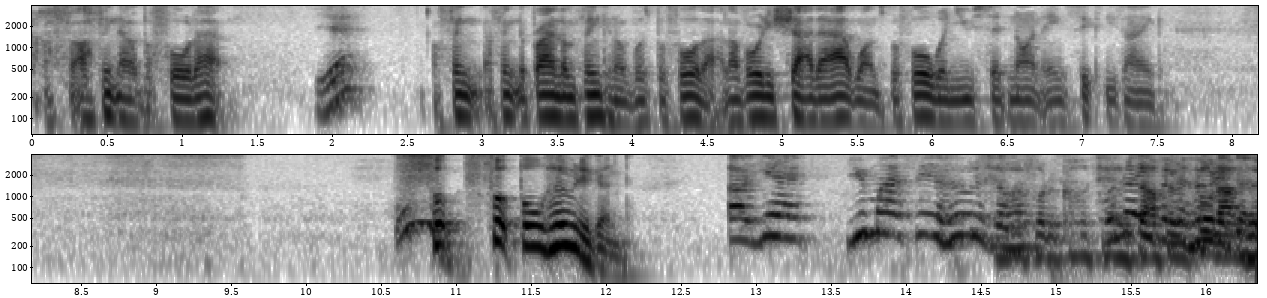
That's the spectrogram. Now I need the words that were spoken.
I, th- I think they were before that. Yeah. I think I think the brand I'm thinking of was before that, and I've already shouted it out once before when you said 1960 something. Foot, football hooligan. Oh yeah. You might see a hooligan. So I thought the Cortez. Well, not I thought that was a,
